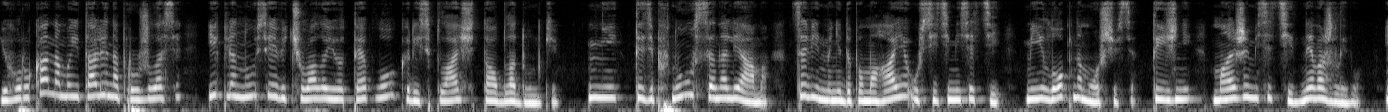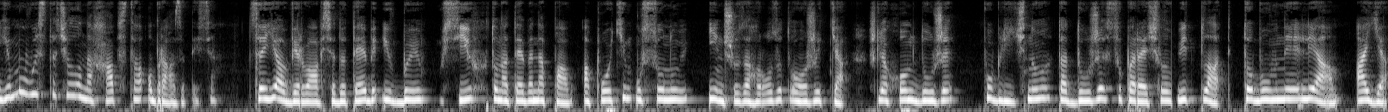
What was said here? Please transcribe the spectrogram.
Його рука на моїй талії напружилася, і клянуся, я відчувала його тепло крізь плащ та обладунки. Ні, ти зіпхнув усе на ліама. Це він мені допомагає усі ці місяці. Мій лоб наморщився, тижні, майже місяці, неважливо. Йому вистачило нахабства образитися. Це я ввірвався до тебе і вбив усіх, хто на тебе напав, а потім усунув іншу загрозу твого життя шляхом дуже публічного та дуже суперечливого відплати. То був не Ліам, а я.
